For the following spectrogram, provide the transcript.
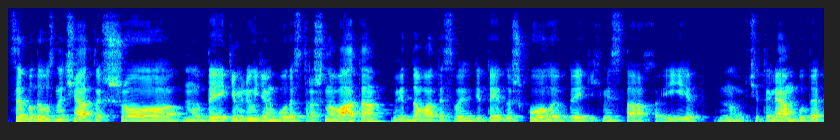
Це буде означати, що ну, деяким людям буде страшновато віддавати своїх дітей до школи в деяких містах, і ну, вчителям буде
